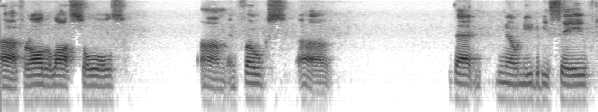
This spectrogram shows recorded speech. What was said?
uh, for all the lost souls um, and folks uh, that you know need to be saved.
